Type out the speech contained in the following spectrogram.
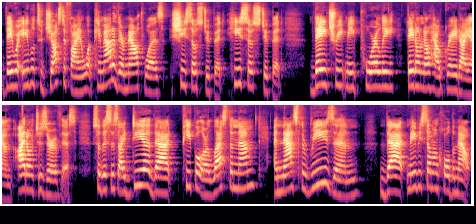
they were able to justify and what came out of their mouth was she's so stupid. He's so stupid. They treat me poorly. They don't know how great i am. I don't deserve this. So this this idea that people are less than them, and that's the reason that maybe someone called them out,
